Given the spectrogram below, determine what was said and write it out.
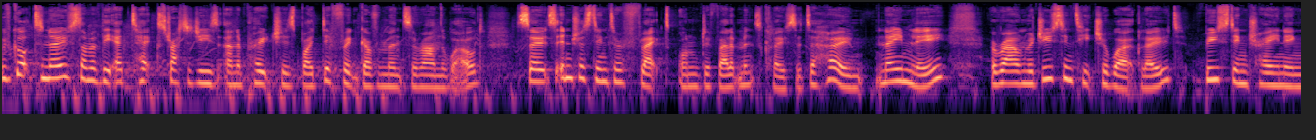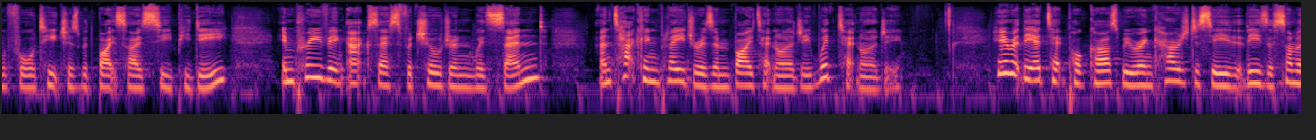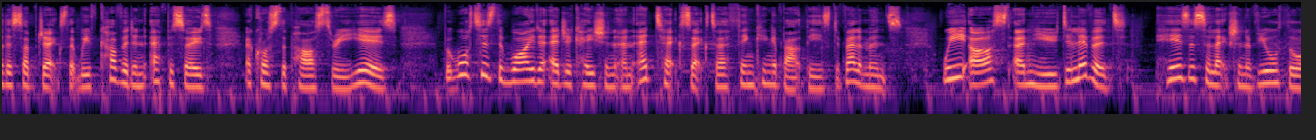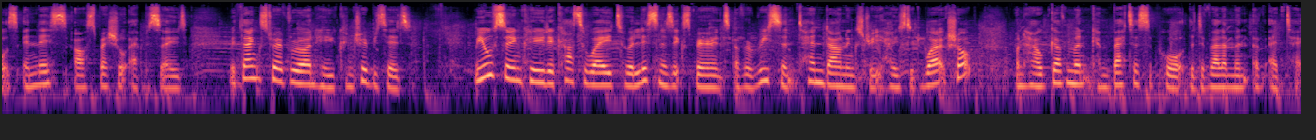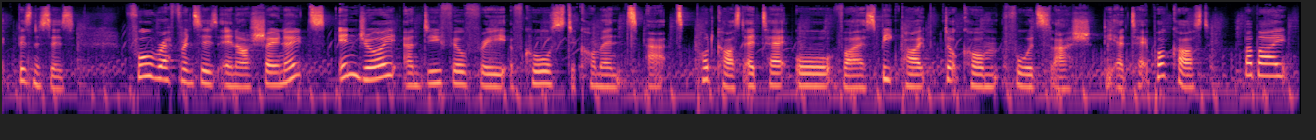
We've got to know some of the EdTech strategies and approaches by different governments around the world, so it's interesting to reflect on developments closer to home, namely around reducing teacher workload, boosting training for teachers with bite sized CPD, improving access for children with SEND, and tackling plagiarism by technology with technology. Here at the EdTech podcast, we were encouraged to see that these are some of the subjects that we've covered in episodes across the past three years. But what is the wider education and edtech sector thinking about these developments? We asked and you delivered. Here's a selection of your thoughts in this, our special episode, with thanks to everyone who contributed. We also include a cutaway to a listener's experience of a recent 10 Downing Street hosted workshop on how government can better support the development of edtech businesses. Full references in our show notes. Enjoy and do feel free, of course, to comment at podcast edtech or via speakpipe.com forward slash the edtech podcast. Bye bye.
